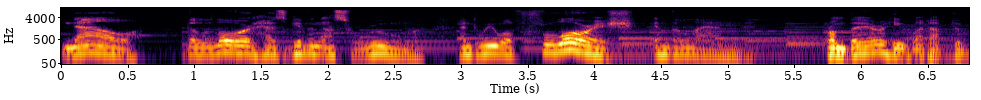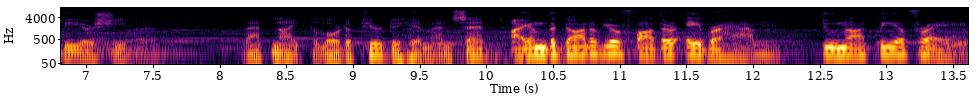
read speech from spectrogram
Now the Lord has given us room, and we will flourish in the land. From there he went up to Beersheba. That night the Lord appeared to him and said, I am the God of your father Abraham. Do not be afraid,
